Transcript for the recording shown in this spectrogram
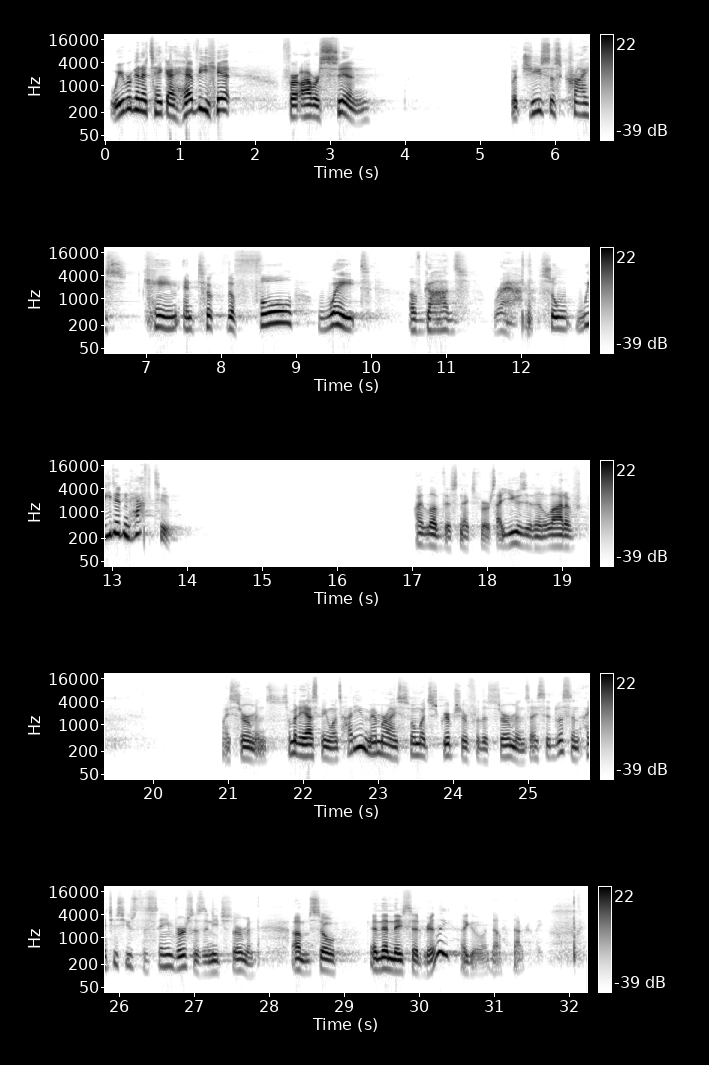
We were going to take a heavy hit for our sin, but Jesus Christ came and took the full weight of God's wrath. So we didn't have to. I love this next verse. I use it in a lot of my sermons. Somebody asked me once, How do you memorize so much scripture for the sermons? I said, Listen, I just use the same verses in each sermon. Um, so, and then they said, Really? I go, No, not really.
